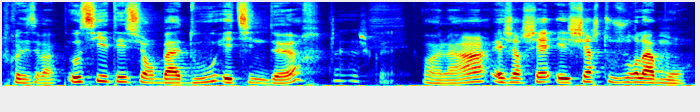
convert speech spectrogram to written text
je connaissais pas. Aussi était sur Badou et Tinder. Ah, je connais. Voilà, elle cherchait et cherche toujours l'amour.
